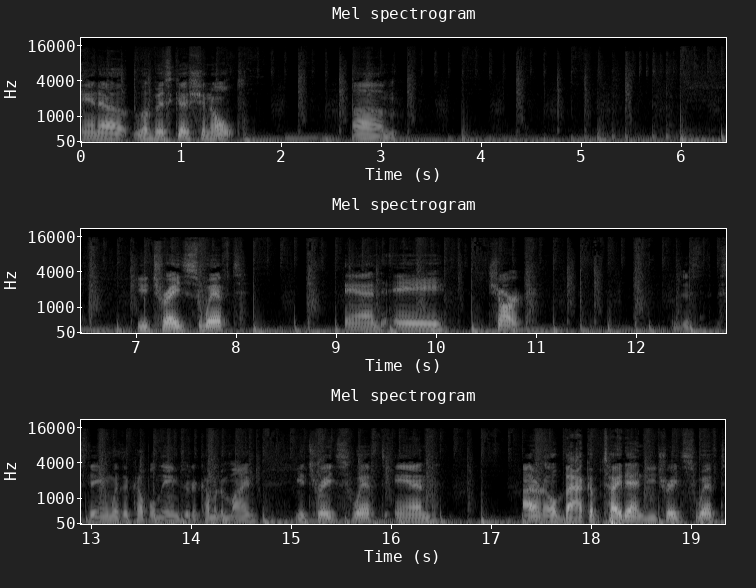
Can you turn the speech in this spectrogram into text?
and a Laviska Shenault. Um, you trade Swift and a Chark. Staying with a couple names that are coming to mind. You trade Swift and I don't know, backup tight end. You trade Swift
